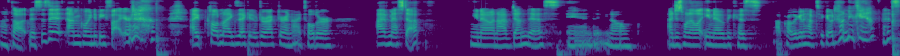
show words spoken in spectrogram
I thought, this is it. I'm going to be fired. I called my executive director and I told her, I've messed up, you know, and I've done this. And, you know, I just want to let you know because I'm probably going to have to go to a new campus.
